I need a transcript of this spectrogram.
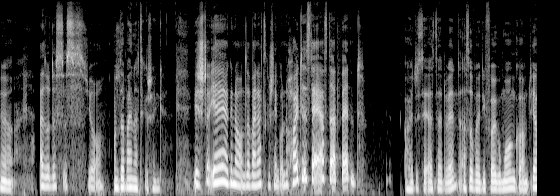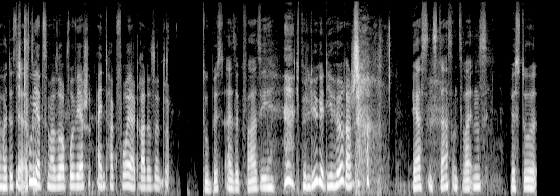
Ja. Also das ist, ja. Unser Weihnachtsgeschenk. Ja, ja, ja, genau, unser Weihnachtsgeschenk. Und heute ist der erste Advent. Heute ist der erste Advent. Achso, weil die Folge morgen kommt. Ja, heute ist Ich der tue erste. jetzt mal so, obwohl wir ja schon einen Tag vorher gerade sind. Du bist also quasi Ich belüge die Hörerschaft. erstens das und zweitens bist du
